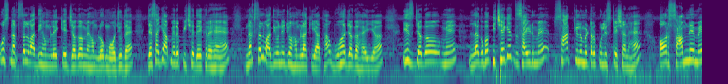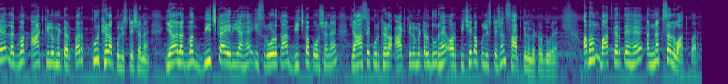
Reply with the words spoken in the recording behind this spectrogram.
उस नक्सलवादी हमले के जगह में हम लोग मौजूद हैं। जैसा कि आप मेरे पीछे देख रहे हैं, नक्सलवादियों ने जो हमला किया था, वह जगह है यह। इस जगह में लगभग पीछे के साइड में सात किलोमीटर पुलिस स्टेशन है और सामने में लगभग आठ किलोमीटर पर कुरखेड़ा पुलिस स्टेशन है। यह लगभग बीच का एरिया है, इस रोड का बीच का पोर्शन है। यहाँ से कुरखेड़ा आठ किलोमीटर दूर है और पीछे का पुलिस स्टेशन सात किलोमीटर दूर है। अब हम बात करते हैं नक्सलवाद पर।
